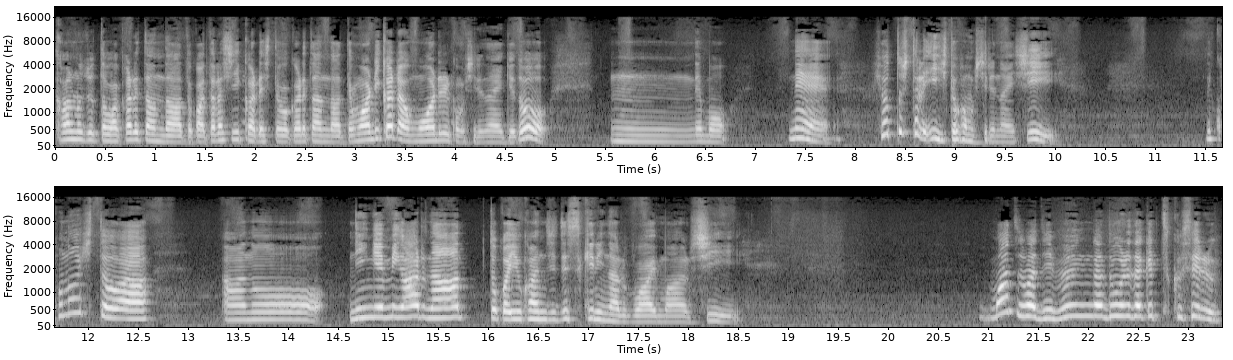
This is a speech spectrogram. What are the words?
彼女と別れたんだとか、新しい彼氏と別れたんだって周りから思われるかもしれないけど、うーん、でも、ねえ、ひょっとしたらいい人かもしれないし、でこの人は、あの、人間味があるなとかいう感じで好きになる場合もあるし、まずは自分がどれだけ尽くせる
